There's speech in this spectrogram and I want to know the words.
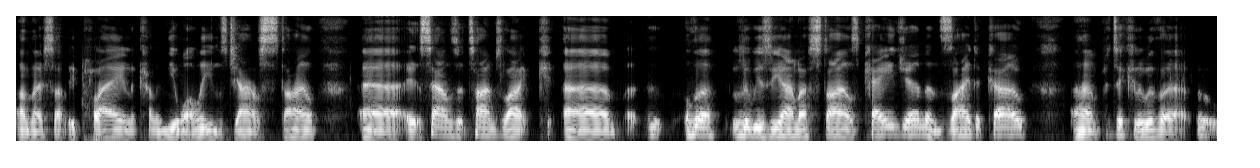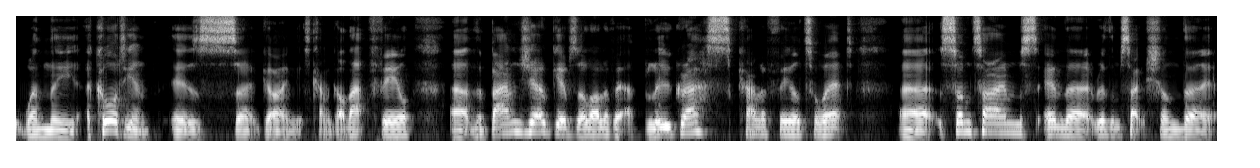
And they certainly play in a kind of New Orleans jazz style. Uh, it sounds at times like um, other Louisiana styles, Cajun and Zydeco, um, particularly with uh, when the accordion is uh, going. It's kind of got that feel. Uh, the banjo gives a lot of it a bluegrass kind of feel to it. Uh, sometimes in the rhythm section, the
